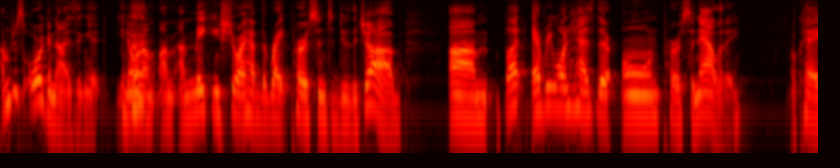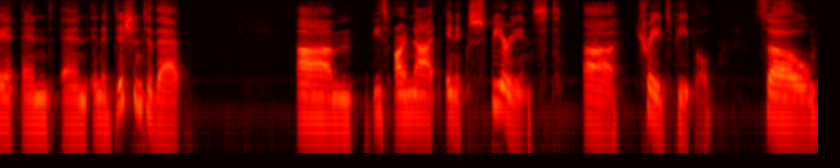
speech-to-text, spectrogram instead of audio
I'm just organizing it. You know, and I'm, I'm, I'm making sure I have the right person to do the job. Um, but everyone has their own personality. Okay, and and in addition to that, um, these are not inexperienced uh, tradespeople. So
